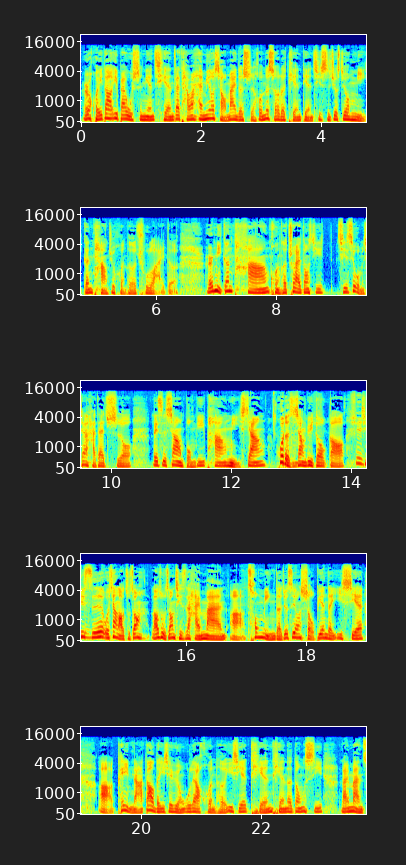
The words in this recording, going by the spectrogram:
而回到一百五十年前，在台湾还没有小麦的时候，那时候的甜点其实就是用米跟糖去混合出来的。而米跟糖混合出来的东西，其实我们现在还在吃哦，类似像蹦逼汤、米香，或者是像绿豆糕。其实我想老祖宗老祖宗其实还蛮啊聪明的，就是用手边的一些啊可以拿到的一些原物料，混合一些甜甜的东西来满足。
